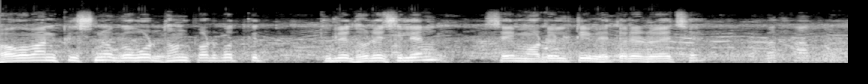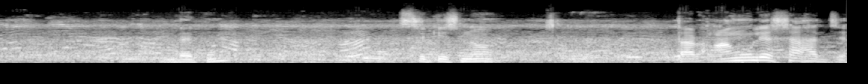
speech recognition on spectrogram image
ভগবান কৃষ্ণ গোবর্ধন পর্বতকে তুলে ধরেছিলেন, সেই মডেলটি ভেতরে রয়েছে। দেখুন, শ্রীকৃষ্ণ তার আঙুলের সাহায্যে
